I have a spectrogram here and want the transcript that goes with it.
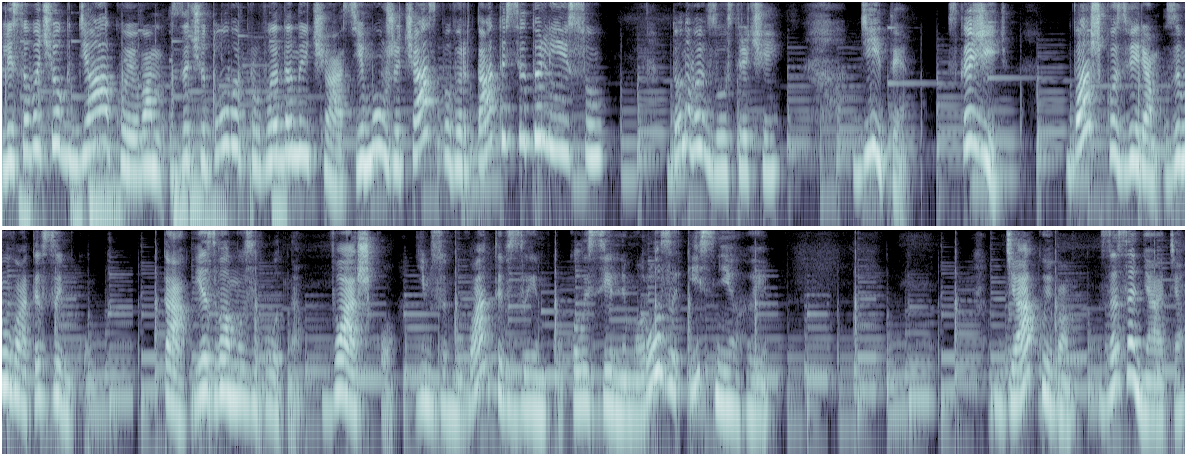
Лісовичок дякує вам за чудовий проведений час. Йому вже час повертатися до лісу. До нових зустрічей. Діти, скажіть, важко звірям зимувати взимку? Так, я з вами згодна. Важко їм зимувати взимку, коли сильні морози і сніги. Дякую вам за заняття.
